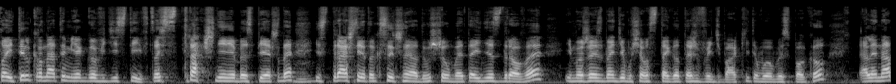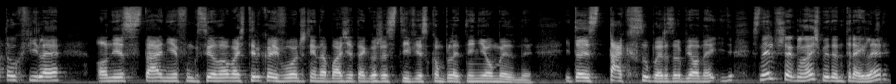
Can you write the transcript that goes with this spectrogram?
stoi tylko na tym, jak go widzi Steve, co jest strasznie niebezpieczne i strasznie toksyczne na dłuższą metę i niezdrowe i może jest, będzie musiał z tego też wyć baki, to byłoby spoko, ale na tą chwilę on jest w stanie funkcjonować tylko i wyłącznie na bazie tego, że Steve jest kompletnie nieomylny. I to jest tak super zrobione. I oglądaliśmy ten trailer,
